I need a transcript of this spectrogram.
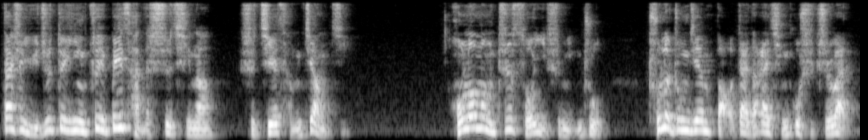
但是与之对应最悲惨的事情呢，是阶层降级。《红楼梦》之所以是名著，除了中间宝黛的爱情故事之外，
